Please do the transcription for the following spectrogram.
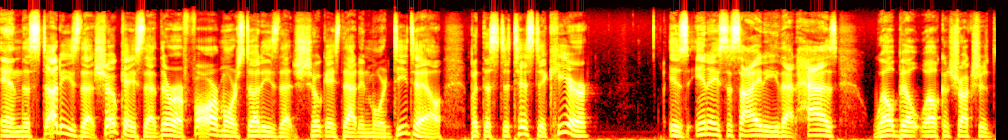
And the studies that showcase that, there are far more studies that showcase that in more detail, but the statistic here is in a society that has well built, well constructed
